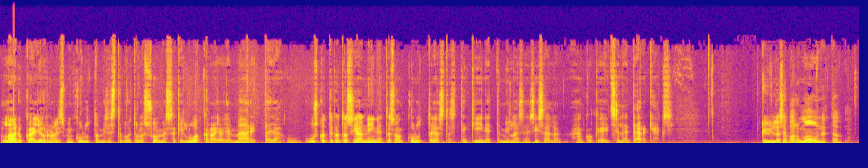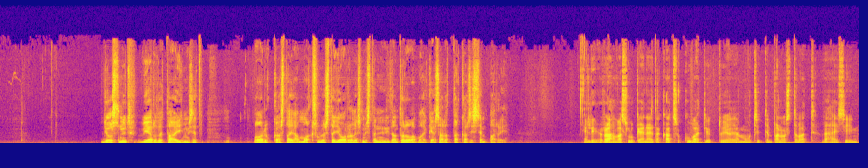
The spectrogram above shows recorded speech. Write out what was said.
laadukkaan journalismin kuluttamisesta voi tulla Suomessakin luokkarajojen määrittäjä. Uskotteko tosiaan niin, että se on kuluttajasta sitten kiinni, että millaisen sisällön hän kokee itselleen tärkeäksi? Kyllä se varmaan on, että jos nyt vierotetaan ihmiset laadukkaasta ja maksullisesta journalismista, niin niitä on todella vaikea saada takaisin sen pariin. Eli rahvas lukee näitä katso kuvat juttuja ja muut sitten panostavat vähäisiin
